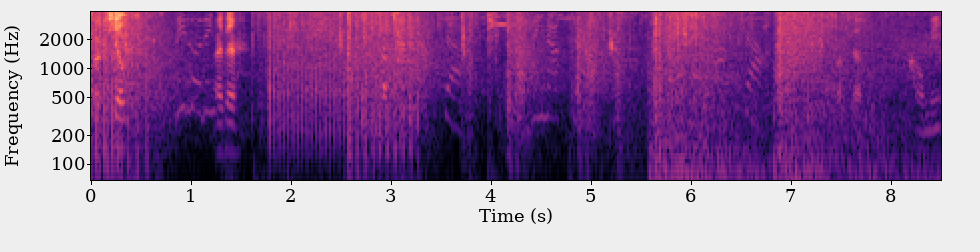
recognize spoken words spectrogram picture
Broken shields, Reloading. right there. Star. Causing knockdown. Star. Fucked up. Homie.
